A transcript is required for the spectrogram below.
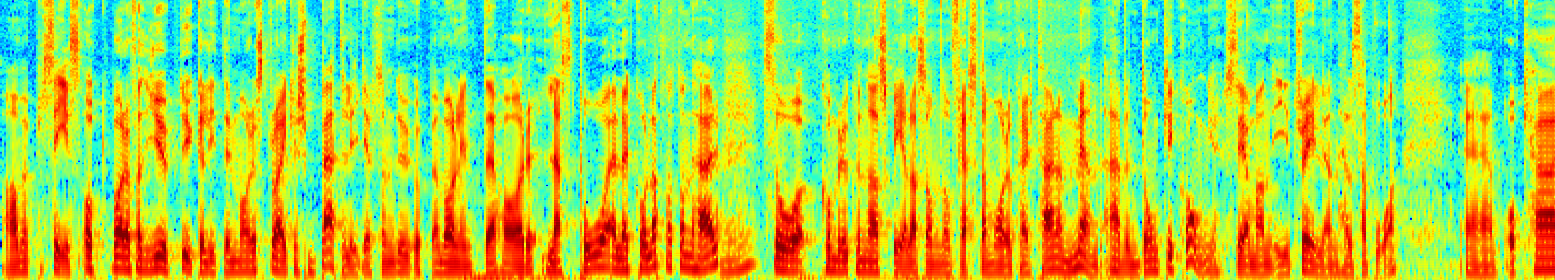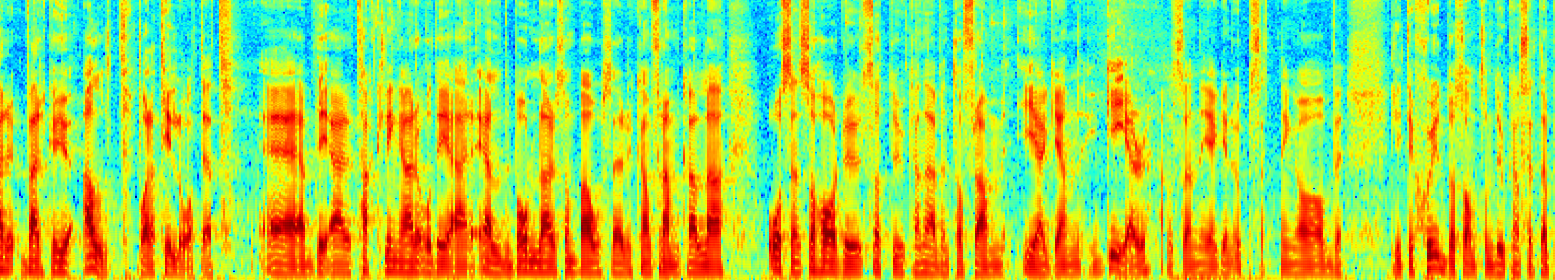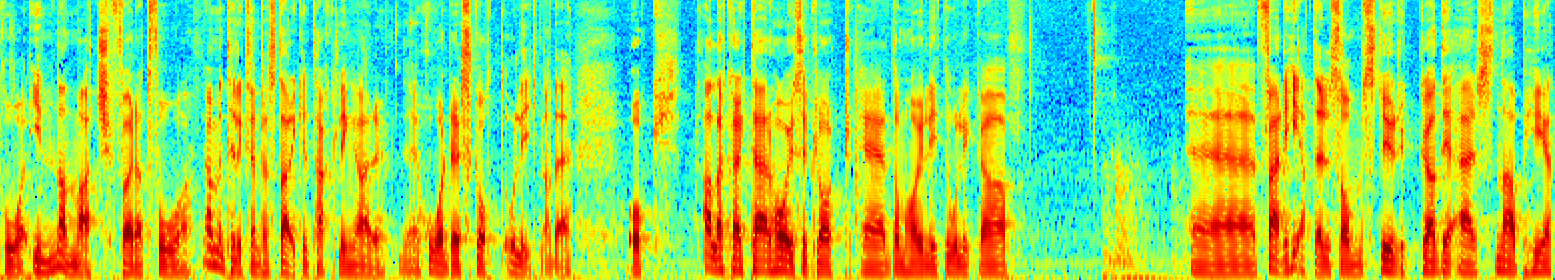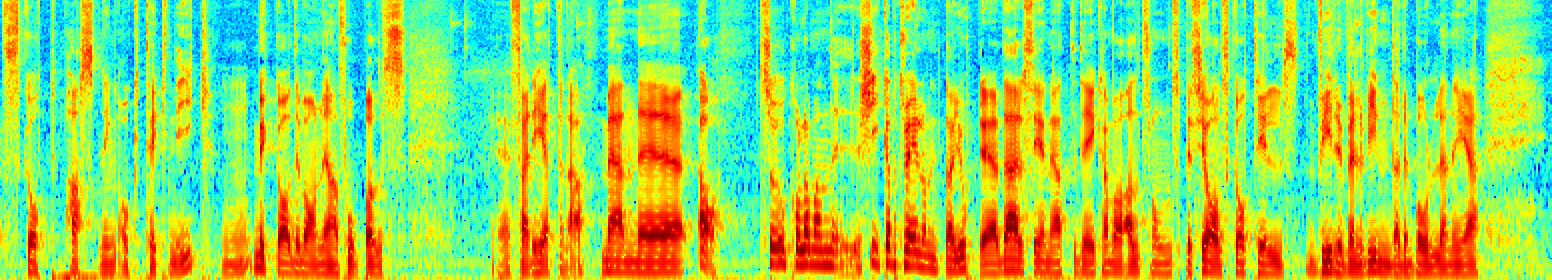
Ja, men precis. Och bara för att djupdyka lite i Mario Strikers Battle League, eftersom du uppenbarligen inte har läst på eller kollat något om det här, så kommer du kunna spela som de flesta Mario-karaktärerna, men även Donkey Kong ser man i trailern hälsa på. Eh, och här verkar ju allt vara tillåtet. Eh, det är tacklingar och det är eldbollar som Bowser kan framkalla. Och sen så har du så att du kan även ta fram egen gear, alltså en egen uppsättning av lite skydd och sånt som du kan sätta på innan match för att få ja, men till exempel starkare tacklingar, eh, hårdare skott och liknande. Och alla karaktärer har ju såklart, eh, de har ju lite olika eh, färdigheter som styrka, det är snabbhet, skott, passning och teknik. Mycket av de vanliga fotbollsfärdigheterna. Men eh, ja, så kollar man, kika på trailern om ni inte har gjort det. Där ser ni att det kan vara allt från specialskott till virvelvindar där bollen är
